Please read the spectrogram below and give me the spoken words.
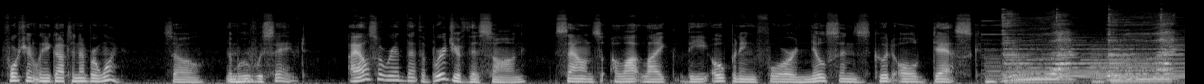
Fortunately, it got to number one, so the mm-hmm. move was saved. I also read that the bridge of this song sounds a lot like the opening for Nilsson's Good Old Desk. And yeah,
